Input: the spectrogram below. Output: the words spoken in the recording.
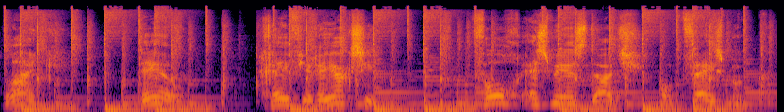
Like, deel, geef je reactie. Volg SBS Dutch op Facebook.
